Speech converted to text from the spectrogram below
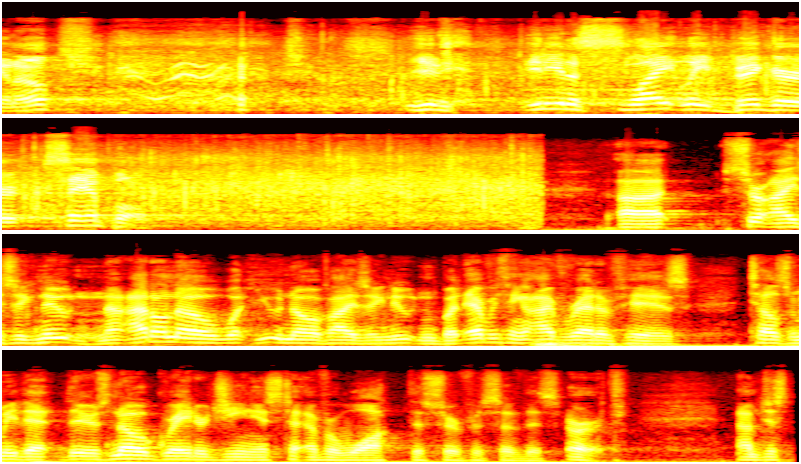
you know? you, you need a slightly bigger sample. Uh, Sir Isaac Newton. Now, I don't know what you know of Isaac Newton, but everything I've read of his tells me that there's no greater genius to ever walk the surface of this earth. I'm just,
